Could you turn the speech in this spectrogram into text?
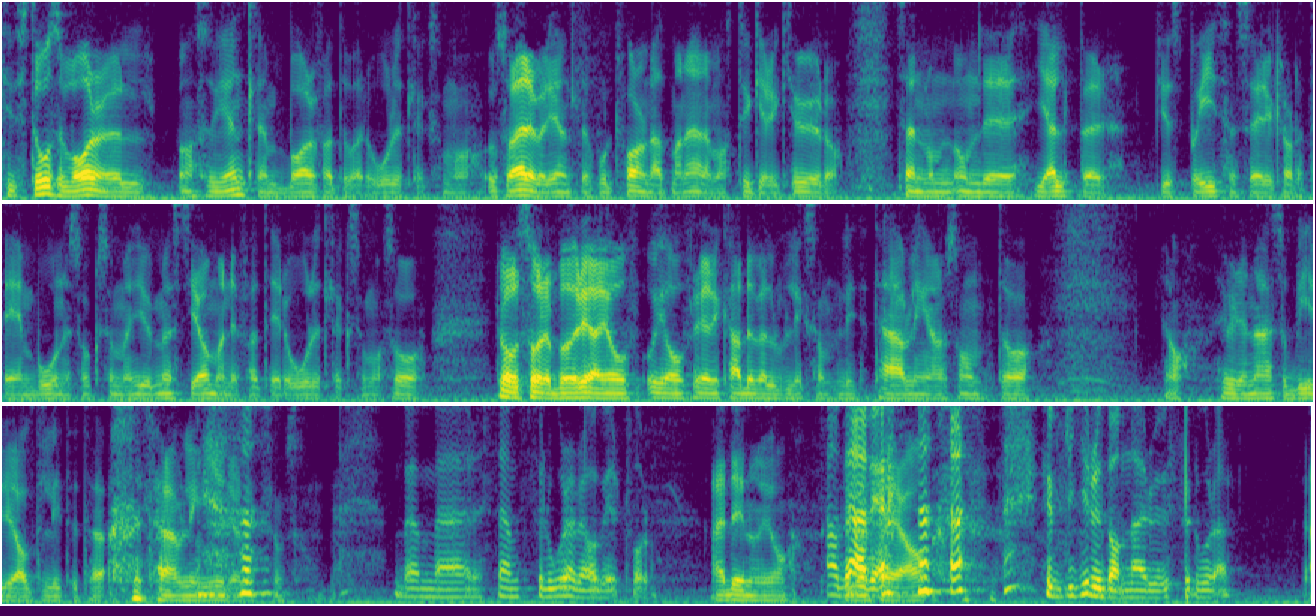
Just då så var det väl alltså egentligen bara för att det var roligt. Liksom. Och, och, så är det väl egentligen fortfarande att man är där, man tycker det är kul. Och sen om, om det hjälper just på isen så är det klart att det är en bonus också, men ju mest gör man det för att det är roligt. Liksom. Och så, det var så det började, jag och, jag och Fredrik hade väl liksom lite tävlingar och sånt. Och, ja, hur den är så blir det alltid lite tävling i det. Liksom. Vem är sämst förlorare av er två? Nej, det är nog jag. Ja, det är det. Säga, ja. hur blir du då när du förlorar?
